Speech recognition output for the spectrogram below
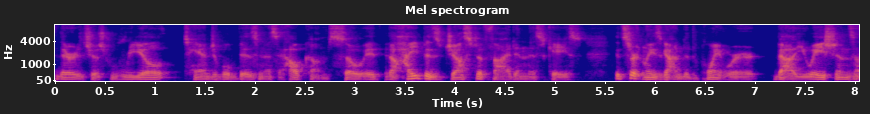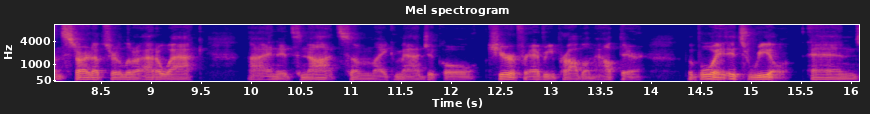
There is just real tangible business outcomes. So it, the hype is justified in this case. It certainly has gotten to the point where valuations on startups are a little out of whack uh, and it's not some like magical cure for every problem out there. But boy it's real and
